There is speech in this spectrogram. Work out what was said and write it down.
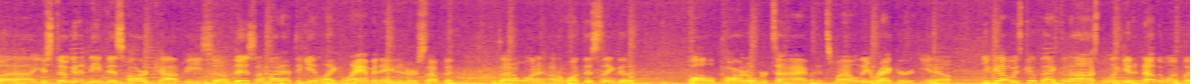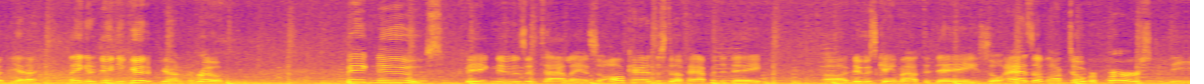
But uh, you're still gonna need this hard copy. So this I might have to get like laminated or something because I don't want it. I don't want this thing to fall apart over time. It's my only record, you know. You could always come back to the hospital and get another one, but yeah, that ain't gonna do any good if you're out on the road. Big news, big news in Thailand. So all kinds of stuff happened today. Uh, news came out today. So as of October 1st, the,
